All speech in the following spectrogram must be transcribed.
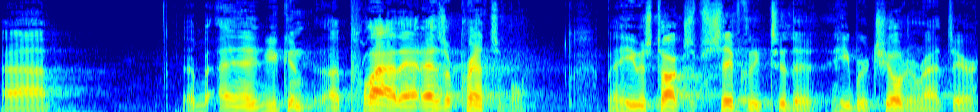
Uh, you can apply that as a principle. But he was talking specifically to the Hebrew children right there.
